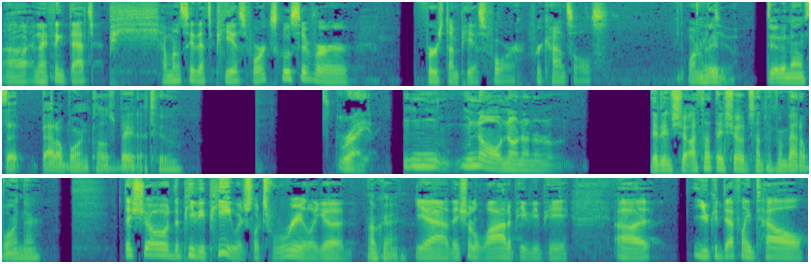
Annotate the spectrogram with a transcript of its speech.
Uh, and I think that's P- I want to say that's PS4 exclusive or first on PS4 for consoles. One of the They- two. Did announce that Battleborn closed beta too. Right. Mm, No, no, no, no, no. They didn't show. I thought they showed something from Battleborn there. They showed the PvP, which looks really good. Okay. Yeah, they showed a lot of PvP. Uh, you could definitely tell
